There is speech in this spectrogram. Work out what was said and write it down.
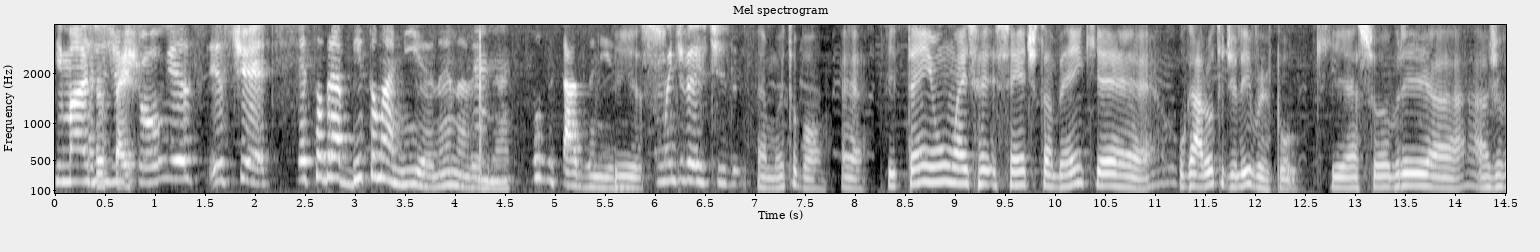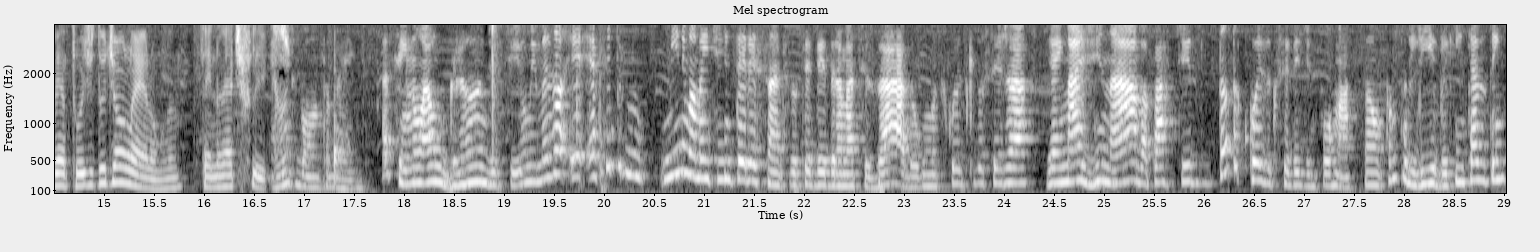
imagens de pés. show e as, e as tietes. É sobre a bitomania, né? Na verdade. Os Estados Unidos. Isso. Muito divertido. É muito bom. É. E tem um mais recente também que é O Garoto de Liverpool, que é sobre a, a juventude do John Lennon, né? Tem no É Netflix. muito bom também. Assim, não é um grande filme, mas é, é sempre minimamente interessante você ver dramatizado algumas coisas que você já, já imaginava a partir de tanta coisa que você vê de informação, tanto livro. Aqui em casa tem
